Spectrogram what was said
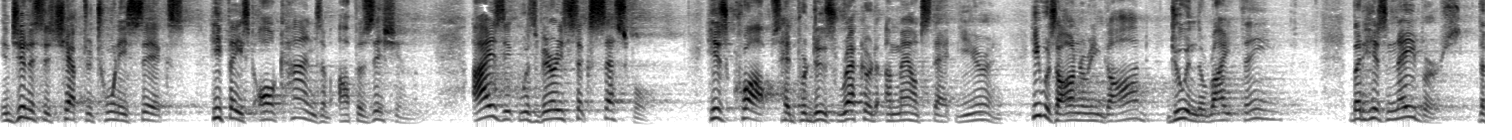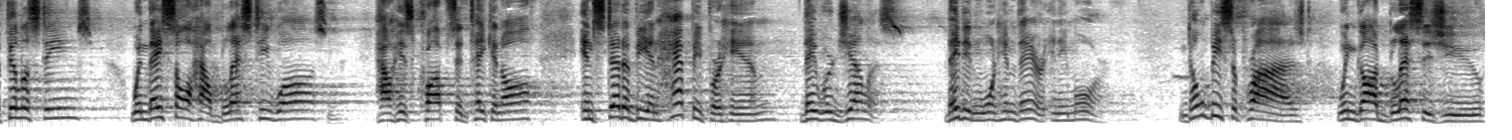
In Genesis chapter 26, he faced all kinds of opposition. Isaac was very successful. His crops had produced record amounts that year, and he was honoring God, doing the right thing. But his neighbors, the Philistines, when they saw how blessed he was and how his crops had taken off, instead of being happy for him, they were jealous. They didn't want him there anymore. Don't be surprised when God blesses you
